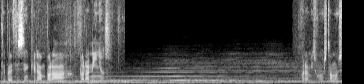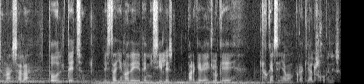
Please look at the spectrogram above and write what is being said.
que parece ser que eran para, para niños. Ahora mismo estamos en una sala, todo el techo está lleno de, de misiles para que veáis lo que, lo que enseñaban por aquí a los jóvenes.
